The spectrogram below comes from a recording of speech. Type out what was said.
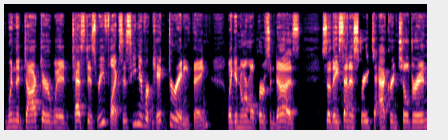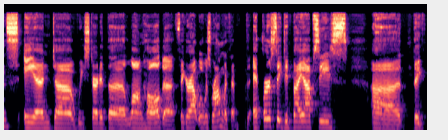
when the doctor would test his reflexes, he never kicked or anything like a normal person does. So they sent us straight to Akron Children's, and uh, we started the long haul to figure out what was wrong with him. At first, they did biopsies. Uh, they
